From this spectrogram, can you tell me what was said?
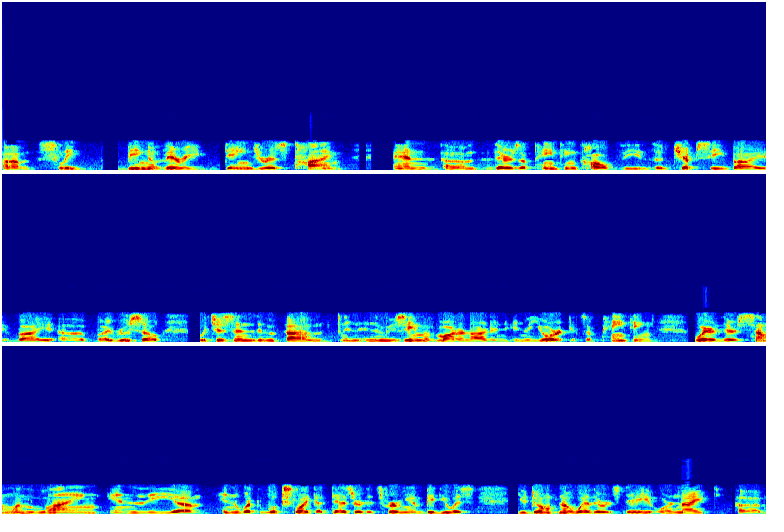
um, sleep being a very dangerous time. And um, there's a painting called the the Gypsy by by uh, by Rousseau, which is in the um, in, in the Museum of Modern Art in, in New York. It's a painting where there's someone lying in the um, in what looks like a desert. It's very ambiguous. You don't know whether it's day or night. Uh,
